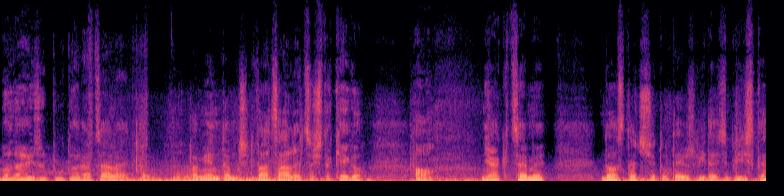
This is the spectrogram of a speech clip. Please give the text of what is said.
Bodajże półtora cala, jak tam pamiętam, czy dwa cale, coś takiego. O, jak chcemy dostać się tutaj, już widać z bliska.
